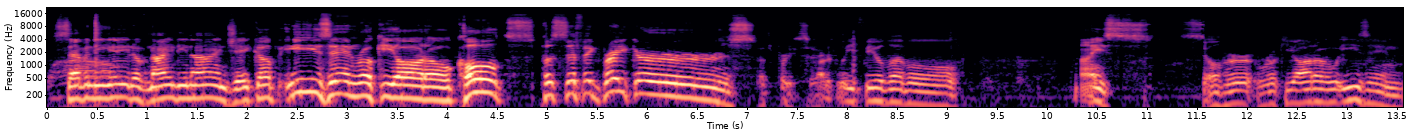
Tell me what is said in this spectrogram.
Wow. 78 of 99. Jacob Eason, rookie auto. Colts, Pacific Breakers. That's pretty sick. Barkley field level. Nice. Silver rookie auto Eason.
